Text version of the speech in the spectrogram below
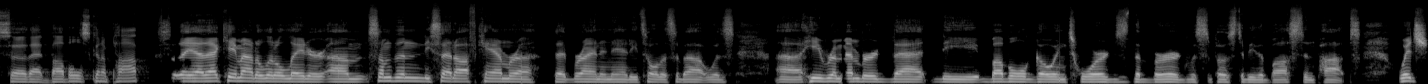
So that bubble's gonna pop. So yeah, that came out a little later. Um, something he said off camera that Brian and Andy told us about was uh, he remembered that the bubble going towards the bird was supposed to be the Boston Pops, which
